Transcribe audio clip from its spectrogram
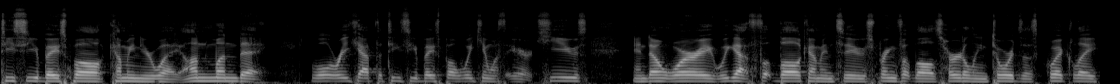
TCU baseball coming your way on Monday. We'll recap the TCU baseball weekend with Eric Hughes. And don't worry, we got football coming too. Spring football is hurtling towards us quickly.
